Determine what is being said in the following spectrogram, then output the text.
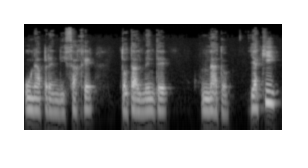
un aprendizaje totalmente nato. Y aquí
